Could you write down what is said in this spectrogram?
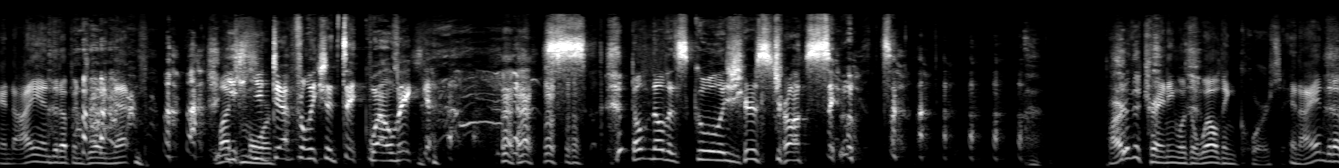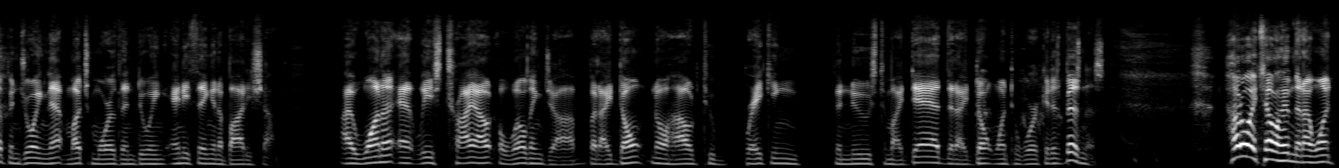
and I ended up enjoying that much you, more. You definitely should take welding. Don't know that school is your strong suit. Part of the training was a welding course, and I ended up enjoying that much more than doing anything in a body shop. I want to at least try out a welding job, but I don't know how to breaking the news to my dad that I don't want to work at his business. How do I tell him that I want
